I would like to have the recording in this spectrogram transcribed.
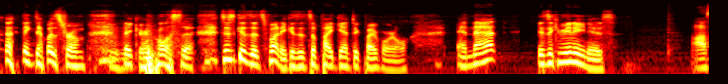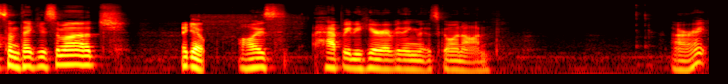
I think that was from mm-hmm. Maker Melissa, just because it's funny because it's a Pygantic PyPortal, and that is a community news. Awesome. Thank you so much. Thank you. Always happy to hear everything that's going on. All right.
